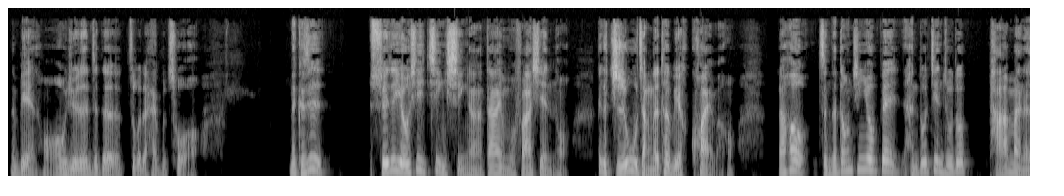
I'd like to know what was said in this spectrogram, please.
那边哦，我觉得这个做的还不错哦。那可是随着游戏进行啊，大家有没有发现哦，那个植物长得特别快嘛，哦。然后整个东京又被很多建筑都爬满了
